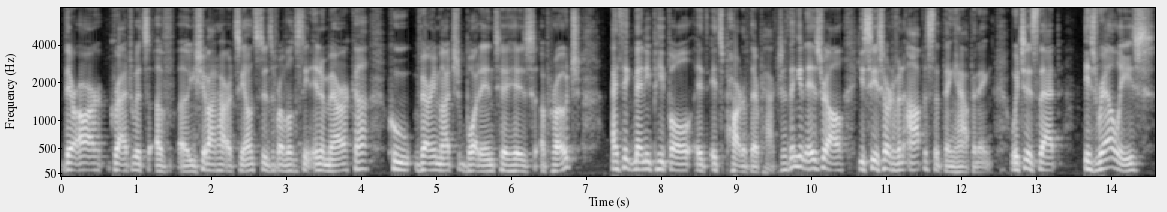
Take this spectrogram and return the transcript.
there are graduates of uh, Yeshivat Har students of Rav Lichtenstein in America, who very much bought into his approach. I think many people, it, it's part of their package. I think in Israel, you see sort of an opposite thing happening, which is that Israelis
